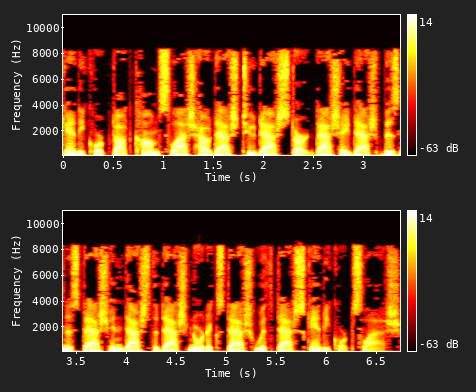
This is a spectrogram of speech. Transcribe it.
scandicorp.com slash how dash to dash start dash a dash business dash in dash the dash nordics dash with dash scandicorp slash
